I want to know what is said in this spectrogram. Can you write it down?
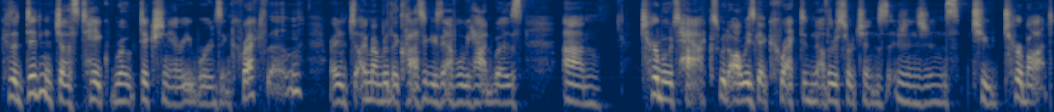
because it didn't just take rote dictionary words and correct them, right? I remember the classic example we had was um, TurboTax would always get corrected in other search engines to Turbot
